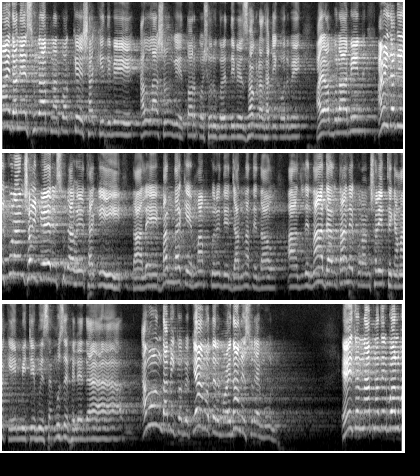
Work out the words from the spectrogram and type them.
ময়দানে সুরা আপনার পক্ষে সাক্ষী দিবে, আল্লাহর সঙ্গে তর্ক শুরু করে দিবে, ঝগড়াঝাটি করবে। আয় রব্বুল আমিন আমি যদি কোরআন শরীফের সুরা হয়ে থাকি, তাহলে বান্দাকে মাফ করে দিয়ে জান্নাতে দাও। আর যদি না দেন, তাহলে কোরআন শরীফ থেকে আমাকে মিটে মুছে মুছে ফেলে দেয় এমন দাবি করবে কেয়ামতের ময়দানে সুরায় মূল। এই জন্য আপনাদের বলব,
